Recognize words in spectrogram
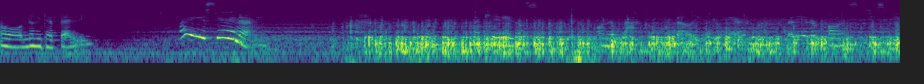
oh, look at that belly. Why are you staring at me? My kitty's on her back with her belly in there. Belly in her paws. She's super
